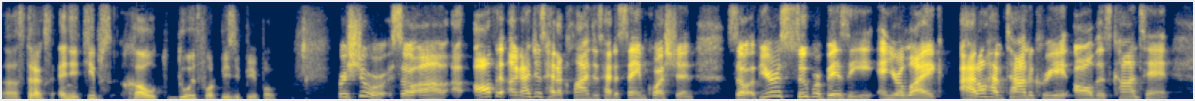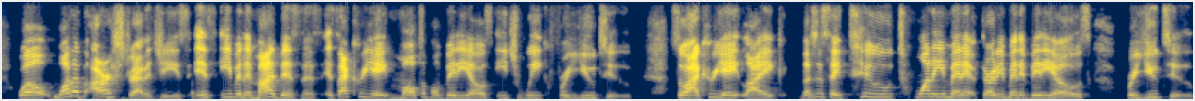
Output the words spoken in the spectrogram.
uh, strengths any tips how to do it for busy people for sure. So, uh, all the like, I just had a client just had the same question. So, if you're super busy and you're like, I don't have time to create all this content, well, one of our strategies is even in my business is I create multiple videos each week for YouTube. So, I create like let's just say two 20 minute, 30 minute videos for YouTube.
